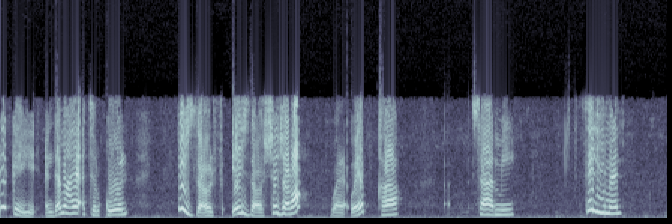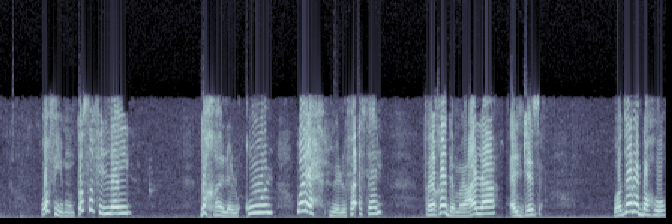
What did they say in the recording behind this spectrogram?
لكي عندما يأتي القول يجزع, الف... يجزع الشجرة ويبقى سامي سليما. وفي منتصف الليل دخل القول ويحمل فأسا فغدم على الجزع وضربه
